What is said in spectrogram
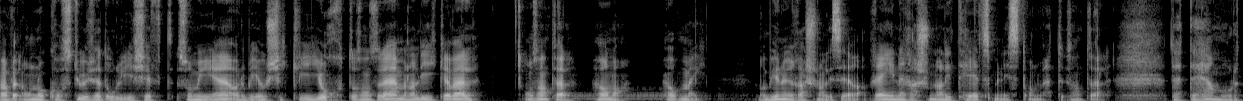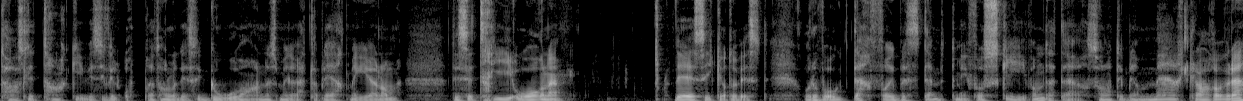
Og nå koster jo ikke et oljeskift så mye, og det blir jo skikkelig gjort, og sånn som det, men allikevel Og sant vel, hør nå, hør på meg. Nå begynner jeg å rasjonalisere. Rene rasjonalitetsministeren, vet du. sant vel. Dette her må det tas litt tak i hvis jeg vil opprettholde disse gode vanene som jeg har etablert meg gjennom disse tre årene. Det er sikkert og visst. Og det var òg derfor jeg bestemte meg for å skrive om dette her, sånn at jeg blir mer klar over det,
